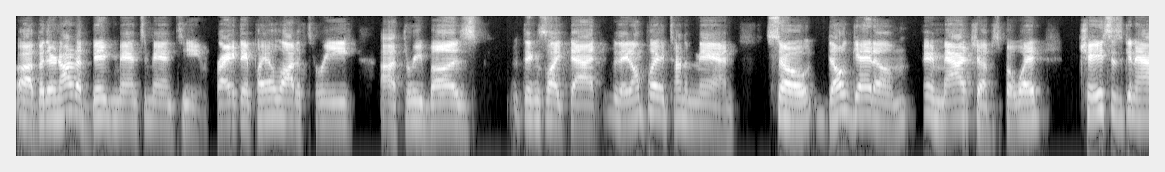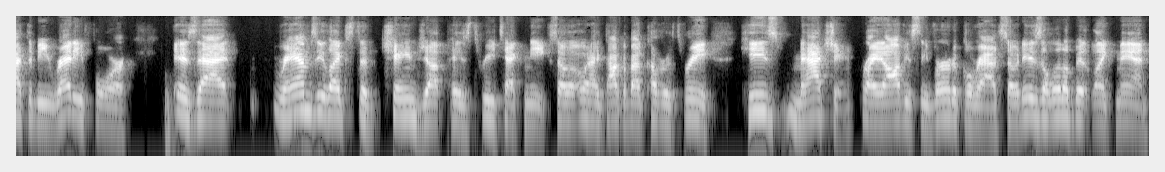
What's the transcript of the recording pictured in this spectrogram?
uh, but they're not a big man to man team, right? They play a lot of three uh, three buzz things like that. They don't play a ton of man, so they'll get them in matchups. But what Chase is going to have to be ready for is that Ramsey likes to change up his three technique. So when I talk about cover three, he's matching, right? Obviously, vertical routes. So it is a little bit like man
